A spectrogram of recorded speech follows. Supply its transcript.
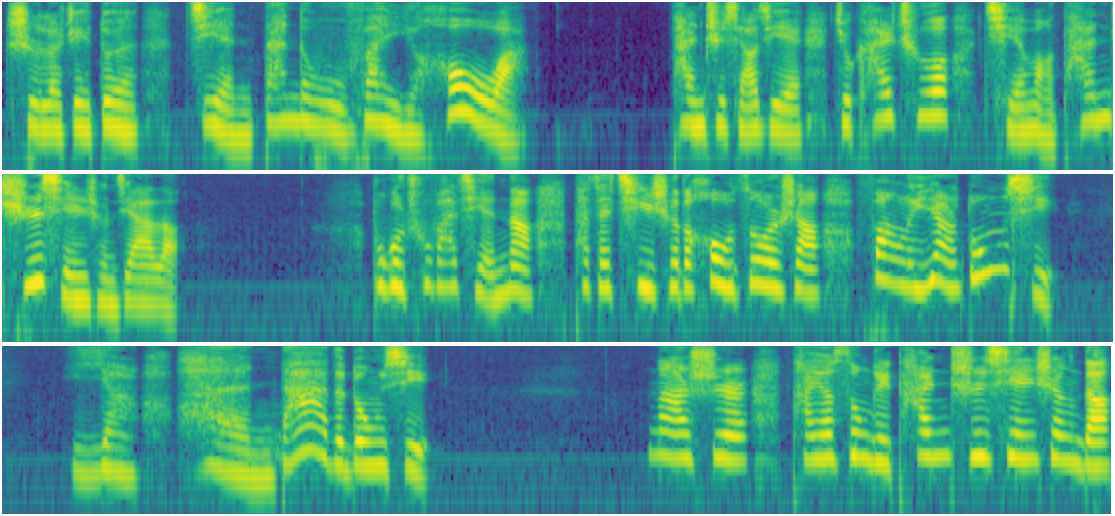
吃了这顿简单的午饭以后啊。贪吃小姐就开车前往贪吃先生家了。不过出发前呢，她在汽车的后座上放了一样东西，一样很大的东西。那是她要送给贪吃先生的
